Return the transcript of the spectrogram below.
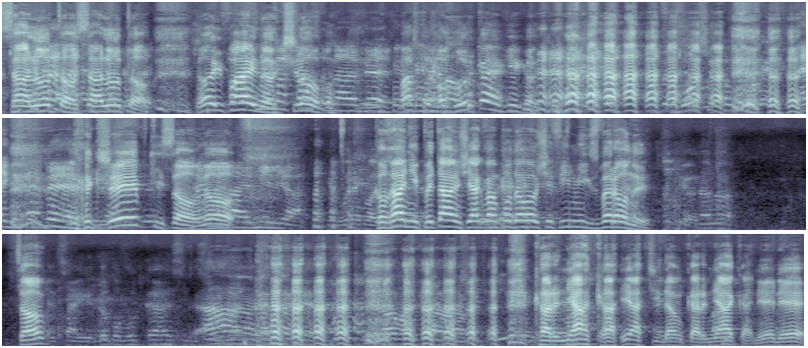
Saluto, saluto. No i Nie fajno, ślub. czasu na, wiesz, Masz tu ogórka jakiegoś? Ej, grzyby! Grzybki są, no. Emilia. Kochani, pytałem się, jak wam podobał się filmik z Werony? No, no. Co? Do powódka. A, tak, tak. Karniaka, ja ci dam karniaka, nie, nie.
